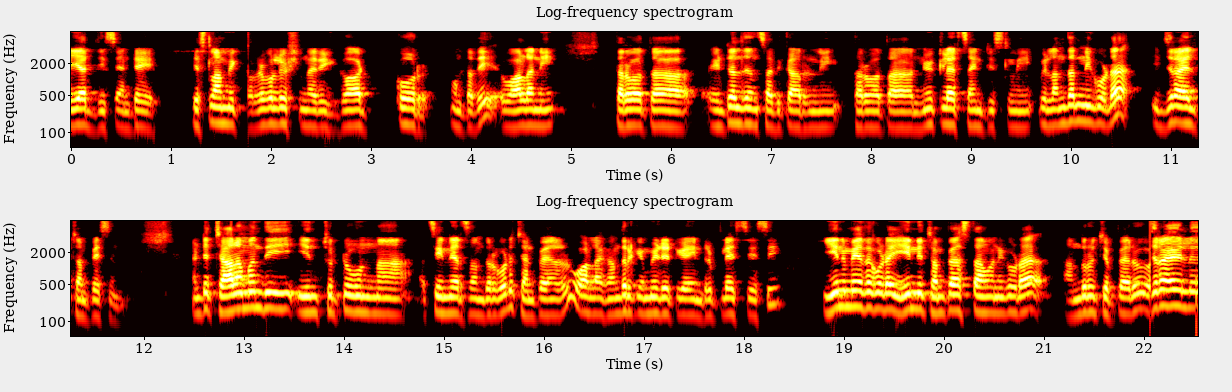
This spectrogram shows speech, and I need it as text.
ఐఆర్జీసీ అంటే ఇస్లామిక్ రెవల్యూషనరీ గాడ్ కోర్ ఉంటుంది. వాళ్ళని తర్వాత ఇంటెలిజెన్స్ అధికారుల్ని తర్వాత న్యూక్లియర్ సైంటిస్ట్ని వీళ్ళందరినీ కూడా ఇజ్రాయెల్ చంపేసింది. అంటే చాలామంది ఈయన చుట్టూ ఉన్న సీనియర్స్ అందరూ కూడా చనిపోయారు. వాళ్ళకందరికి ఇమీడియట్గా ఈయన రిప్లేస్ చేసి ఈయన మీద కూడా ఈయన్ని చంపేస్తామని కూడా అందరూ చెప్పారు. ఇజ్రాయెల్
